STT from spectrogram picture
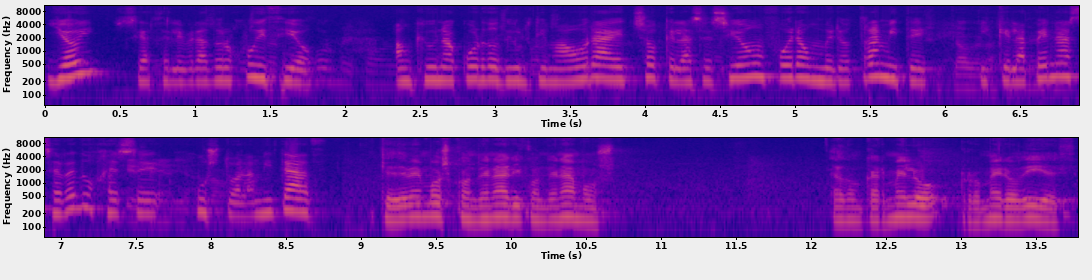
y hoy se ha celebrado el juicio, aunque un acuerdo de última hora ha hecho que la sesión fuera un mero trámite y que la pena se redujese justo a la mitad que debemos condenar y condenamos a don Carmelo Romero Díez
